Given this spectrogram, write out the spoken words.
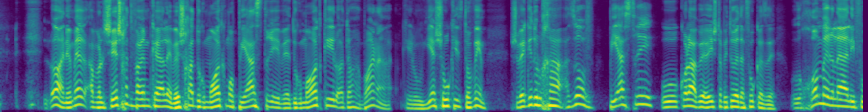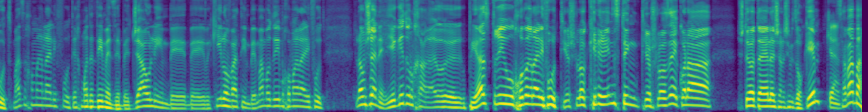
לא, אני אומר, אבל שיש לך דברים כאלה, ויש לך דוגמאות כמו פיאסטרי, ודוגמאות כאילו, אתה אומר, בואנה, כאילו, יש rookies טובים, שיגידו לך, עזוב, פיאסטרי הוא כל ה... יש את הביטוי הדפוק הזה, הוא חומר לאליפות. מה זה חומר לאליפות? איך מודדים את זה? בג'אולים, בקילוואטים, במה מודדים חומר לאליפות? לא משנה, יגידו לך, "אה, פיאסטרי הוא חומר לאליפות, יש לו killer instinct, יש לו זה, כל השטויות האלה שאנשים זורקים. כן. סבבה,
